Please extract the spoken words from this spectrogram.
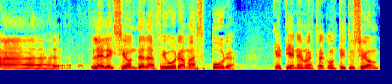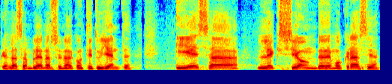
a la elección de la figura más pura que tiene nuestra Constitución, que es la Asamblea Nacional Constituyente, y esa lección de democracia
